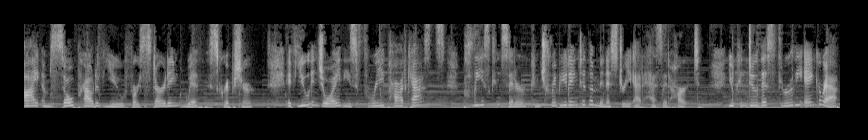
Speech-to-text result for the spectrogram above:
I am so proud of you for starting with Scripture. If you enjoy these free podcasts, please consider contributing to the ministry at Hesed Heart. You can do this through the Anchor app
